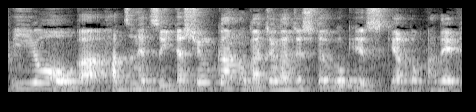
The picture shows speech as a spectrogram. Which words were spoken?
IPO が初値ついた瞬間のガチャガチャした動きでスキャとかで、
